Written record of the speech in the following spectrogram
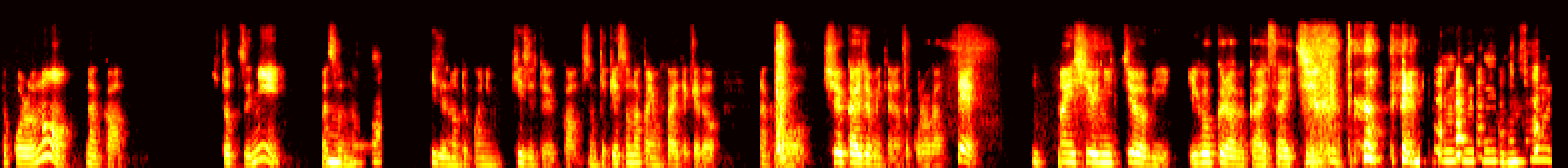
ところのなんか一つに、まあ、その記事のとこに記事というかそのテキストの中にも書いたけどなんかこう集会所みたいなところがあって毎週日曜日囲碁クラブ開催中ってなってえー面白い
